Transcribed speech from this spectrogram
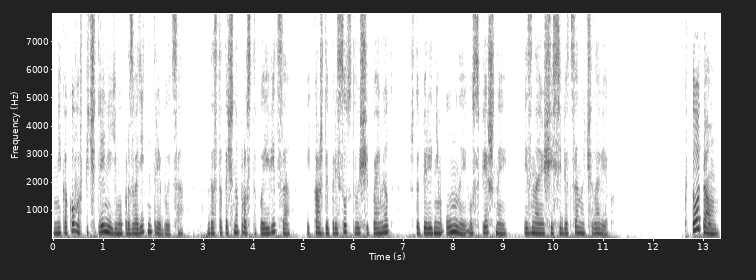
Никакого впечатления ему производить не требуется. Достаточно просто появиться, и каждый присутствующий поймет, что перед ним умный, успешный и знающий себе цену человек. «Кто там?»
